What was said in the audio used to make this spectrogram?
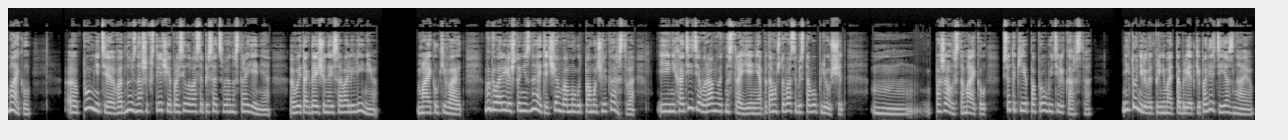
«Майкл, э, помните, в одной из наших встреч я просила вас описать свое настроение. Вы тогда еще нарисовали линию». Майкл кивает. «Вы говорили, что не знаете, чем вам могут помочь лекарства и не хотите выравнивать настроение, потому что вас и без того плющит. М -м -м, пожалуйста, Майкл, все-таки попробуйте лекарства. Никто не любит принимать таблетки, поверьте, я знаю.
